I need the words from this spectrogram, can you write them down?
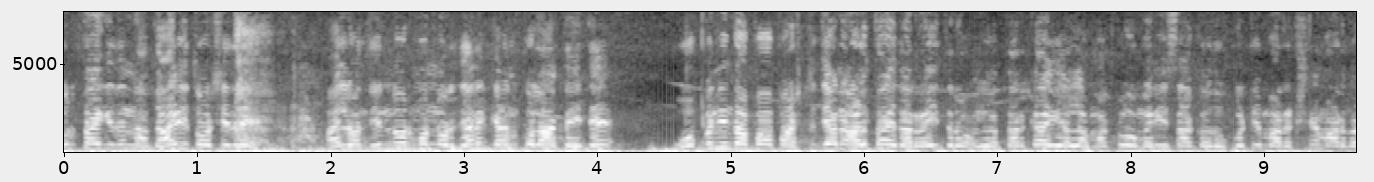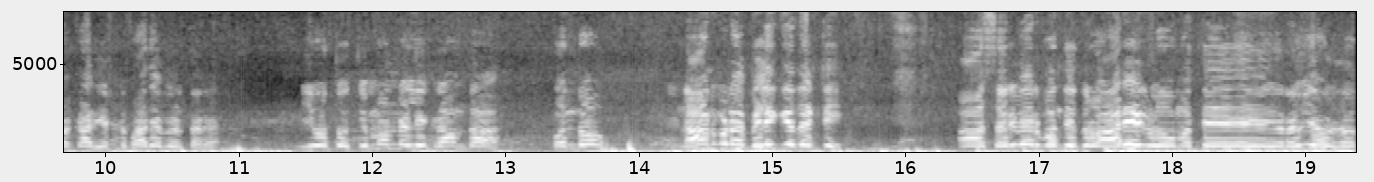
ತುರ್ತಾಗಿ ಇದನ್ನು ದಾರಿ ತೋರಿಸಿದ್ರೆ ಅಲ್ಲಿ ಒಂದು ಇನ್ನೂರು ಮುನ್ನೂರು ಜನಕ್ಕೆ ಅನುಕೂಲ ಆಗ್ತೈತೆ. ಒಬ್ಬನಿಂದ ಪಾಪ ಅಷ್ಟು ಜನ ಅಳ್ತಾ ಇದ್ದಾರೆ ರೈತರು. ಇವತ್ತು ತರಕಾರಿ ಎಲ್ಲ ಮಕ್ಕಳು ಮರಿ ಸಾಕೋದು ಕುಟುಂಬ ರಕ್ಷಣೆ ಮಾಡ್ಬೇಕಾದ್ರೆ ಎಷ್ಟು ಬಾಧೆ ಬೀಳ್ತಾರೆ. ಇವತ್ತು ತಿಮ್ಮನಹಳ್ಳಿ ಗ್ರಾಮದ ಬಂದು ನಾನು ಕೂಡ ಬೆಳಿಗ್ಗೆ ದಟ್ಟಿ ಆ ಸರ್ವೇರ್ ಬಂದಿದ್ದರು ಆರ್ಯಗಳು ಮತ್ತು ರವಿ ಅವರು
